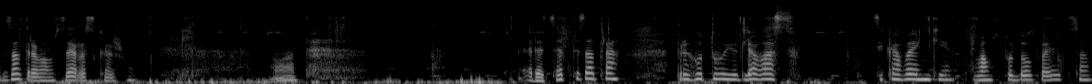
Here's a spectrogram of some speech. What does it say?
завтра вам все розкажу. От. Рецепти завтра приготую для вас цікавенькі, вам сподобається.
